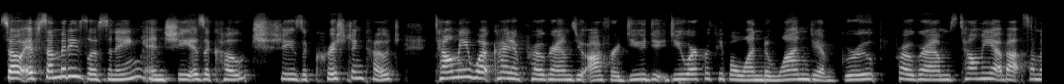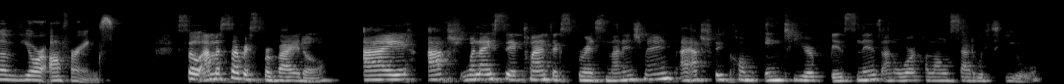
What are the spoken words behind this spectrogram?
So, if somebody's listening and she is a coach, she's a Christian coach, tell me what kind of programs you offer. Do you do, do you work with people one to one? Do you have group programs? Tell me about some of your offerings. So I'm a service provider. I actually, when I say client experience management, I actually come into your business and work alongside with you,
